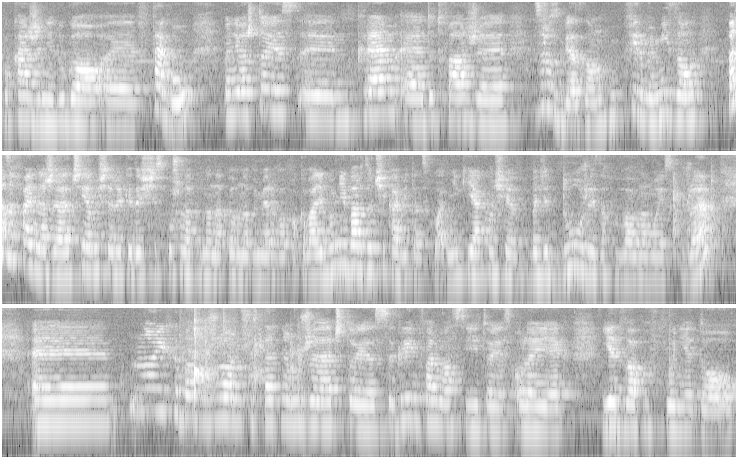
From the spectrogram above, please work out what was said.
pokażę niedługo e, w tagu, ponieważ to jest em, krem e, do twarzy z rozgwiazdą firmy Mizon. Bardzo fajna rzecz, ja myślę, że kiedyś się skuszę na pewno na pełnowymiarowe opakowanie, bo mnie bardzo ciekawi ten składnik i jak on się będzie dłużej zachowywał na mojej skórze. No i chyba zużyłam już ostatnią rzecz, to jest Green Pharmacy, to jest olejek, jedwab wpłynie do,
